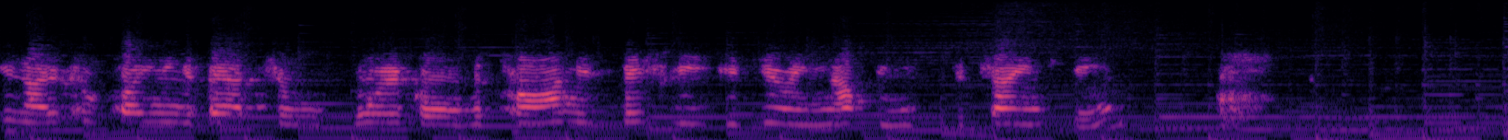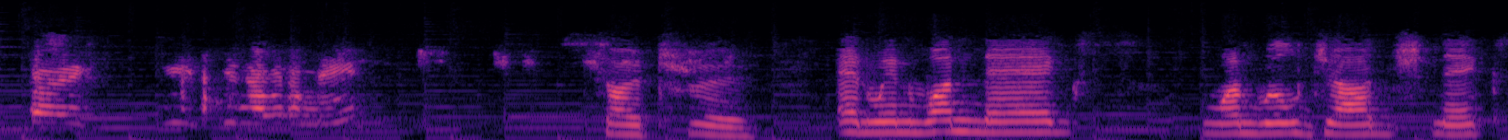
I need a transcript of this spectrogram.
you know, complaining about your work all the time, especially if you're doing nothing to change things. So you, you know what I mean? So true. And when one nags, one will judge next,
